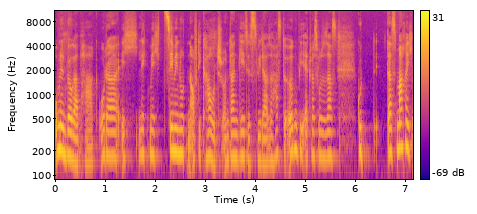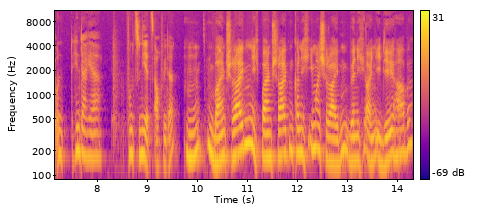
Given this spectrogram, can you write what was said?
um den Bürgerpark oder ich lege mich zehn Minuten auf die Couch und dann geht es wieder. Also hast du irgendwie etwas, wo du sagst, gut, das mache ich und hinterher funktioniert es auch wieder? Mhm. Beim Schreiben nicht. Beim Schreiben kann ich immer schreiben, wenn ich eine Idee habe.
